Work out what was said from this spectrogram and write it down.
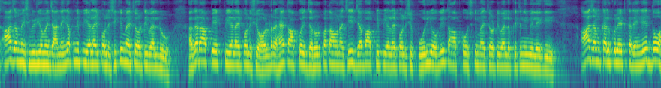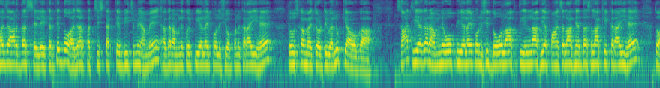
आज हम इस वीडियो में जानेंगे अपनी पीएलआई पॉलिसी की मैच्योरिटी वैल्यू अगर आप एक पीएलआई पॉलिसी होल्डर हैं तो आपको ये ज़रूर पता होना चाहिए, जब आपकी पीएलआई पॉलिसी पूरी होगी तो आपको उसकी मैच्योरिटी वैल्यू कितनी मिलेगी। आज हम कैलकुलेट करेंगे 2010 से लेकर के 2025 तक के बीच में हमें, अगर हमने कोई पीएलआई पॉलिसी ओपन कराई है तो उसका मैच्योरिटी वैल्यू क्या होगा? साथ ही अगर हमने वो पीएलआई पॉलिसी दो लाख, तीन लाख या पाँच लाख या दस लाख की कराई है तो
